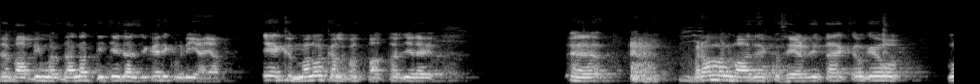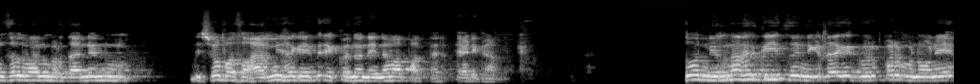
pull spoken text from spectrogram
ਰਬਾਬੀ ਮਰਦਾਨਾ ਤੀਜੇ ਦਾ ਜ਼ਿਕਰ ਹੀ ਕੋਈ ਨਹੀਂ ਆਇਆ। ਇਹ ਇੱਕ ਮਨੋਕਲਪਤ ਪਾਤਰ ਜਿਹੜੇ ਅਹ, ਬ੍ਰਾਹਮਣਵਾਦ ਨੇ ਕੁਸੇੜ ਦਿੱਤਾ ਹੈ ਕਿਉਂਕਿ ਉਹ ਮੁਸਲਮਾਨ ਮਰਦਾਨੇ ਨੂੰ ਦੀ ਸ਼ੋਭਾ ਸਹਾਰ ਨਹੀਂ ਸਕੇ ਤੇ ਇੱਕ ਉਹਨਾਂ ਨੇ ਨਵਾਂ ਪਾਤਰ ਐਡ ਕਰ ਦਿੱਤਾ। ਤੋ ਨਿਰਣਾ ਫਿਰ ਕੀ ਤੋਂ ਨਿਕਲਦਾ ਕਿ ਗੁਰਪੁਰਬ ਮਨਾਉਣੇ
